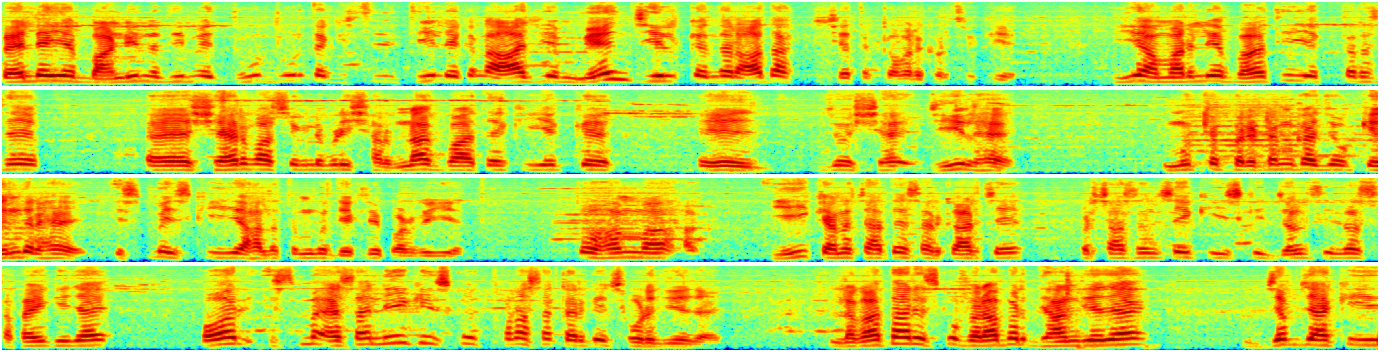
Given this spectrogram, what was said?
पहले ये बांडी नदी में दूर दूर तक स्थिति थी, लेकिन आज ये मेन झील के अंदर आधा क्षेत्र कवर कर चुकी है। ये हमारे लिए बहुत ही एक तरह से शहरवासियों के लिए बड़ी शर्मनाक बात है कि एक जो झील है, मुख्य पर्यटन का जो केंद्र है, इसमें इसकी ये हालत हमको देखनी पड़ रही है। तो हम यही कहना चाहते हैं सरकार से, प्रशासन से कि इसकी जल्द से जल्द सफ़ाई की जाए और इसमें ऐसा नहीं कि इसको थोड़ा सा करके छोड़ दिया जाए। लगातार इसको बराबर ध्यान दिया जाए, जब जाके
